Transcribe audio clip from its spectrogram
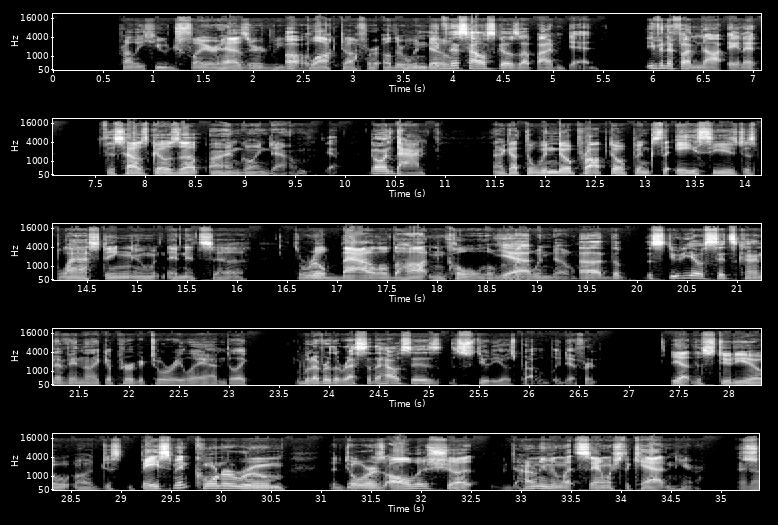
probably huge fire hazard. We Oh. blocked off our other window. If this house goes up, I'm dead. Even if I'm not in it. This house goes up, I'm going down. Yeah, going down. I got the window propped open because the AC is just blasting, and and it's uh it's a real battle of the hot and cold over by the window. Uh, the the studio sits kind of in like a purgatory land. Like whatever the rest of the house is, the studio is probably different. yeah, the studio, uh, just basement corner room. The door is always shut. I don't even let Sandwich the cat in here.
